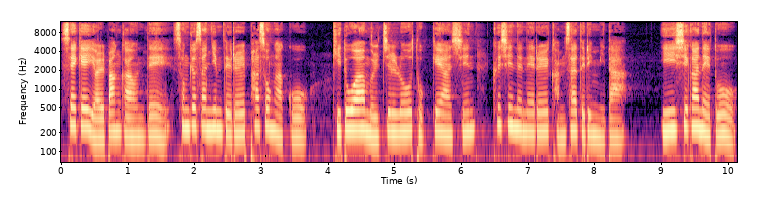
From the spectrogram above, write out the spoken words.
세계 열방 가운데 선교사님들을 파송하고 기도와 물질로 돕게 하신 크신 은혜를 감사드립니다. 이 시간에도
